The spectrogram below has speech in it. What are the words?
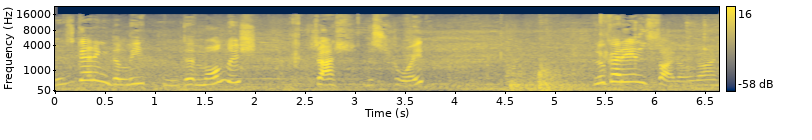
It's getting deleted, demolished, slash destroyed. Look at the inside, oh guys.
